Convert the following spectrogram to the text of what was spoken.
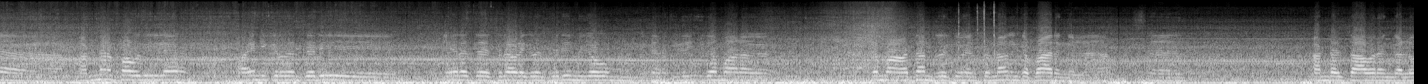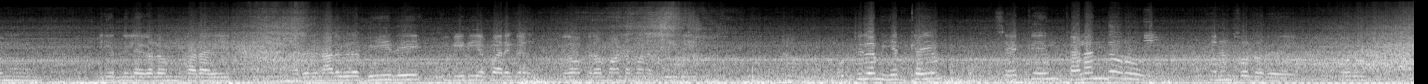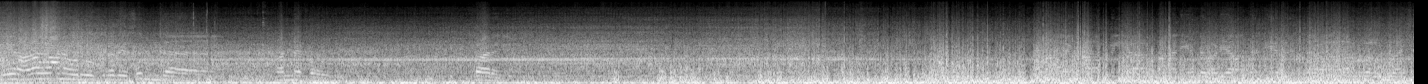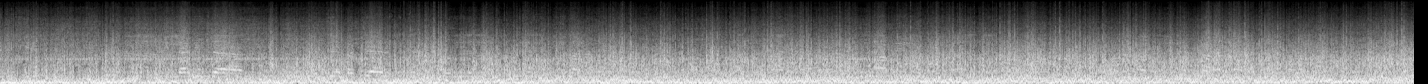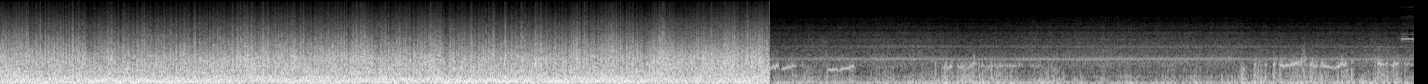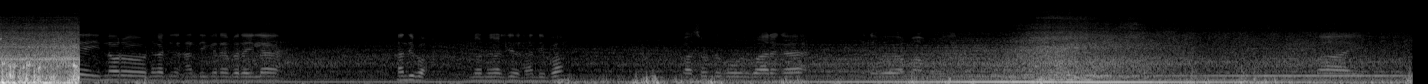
பண்ணை பகுதியில் பயணிக்கிறதும் சரி நேரத்தை செலவழிக்கிறதும் சரி மிகவும் இத- இது- இதமான இதமாகத்தான் இருக்குன்னு சொன்னால் இங்கே பாருங்கள். கண்டல் தாவரங்களும் நீர்நிலைகளும் கடல் அதுக்கு நடுவில் வீதி வீதியை பாருங்கள். மிகவும் பிரம்மாண்டமான வீதி. முற்றிலும் இயற்கையும் செயற்கையும் கலந்த ஒரு என்னன்னு சொல்கிறது ஒரு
